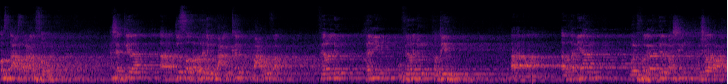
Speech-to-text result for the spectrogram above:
وسط عصر على الصوت. عشان كده آه، قصة الرجل مع الكلب معروفة. في رجل غني وفي رجل فقير. آه الغنيان والفقيران دول ماشيين مشوار واحد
